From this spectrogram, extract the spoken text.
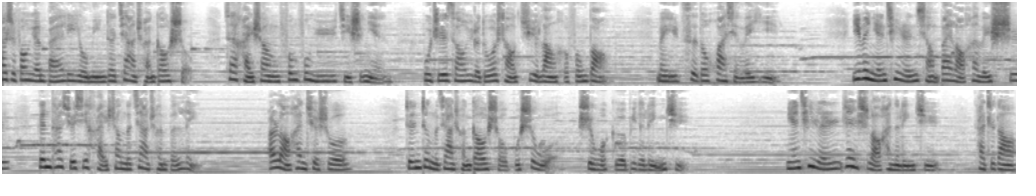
他是方圆百里有名的驾船高手，在海上风风雨雨几十年，不知遭遇了多少巨浪和风暴，每一次都化险为夷。一位年轻人想拜老汉为师，跟他学习海上的驾船本领，而老汉却说：“真正的驾船高手不是我，是我隔壁的邻居。”年轻人认识老汉的邻居。他知道，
